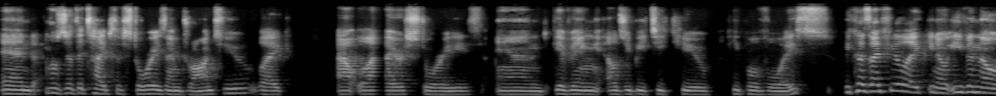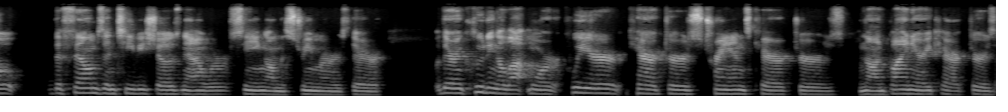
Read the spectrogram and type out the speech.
And those are the types of stories I'm drawn to, like outlier stories and giving LGBTQ people voice. Because I feel like, you know, even though the films and TV shows now we're seeing on the streamers, they're they're including a lot more queer characters, trans characters, non binary characters.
